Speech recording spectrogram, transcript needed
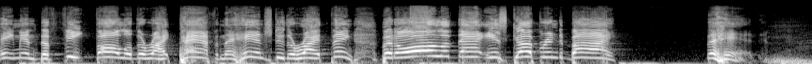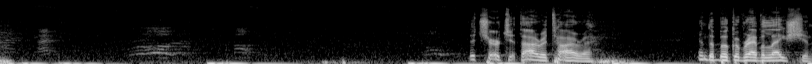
Amen. The feet follow the right path and the hands do the right thing. But all of that is governed by the head. The church at Thyatira in the book of Revelation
